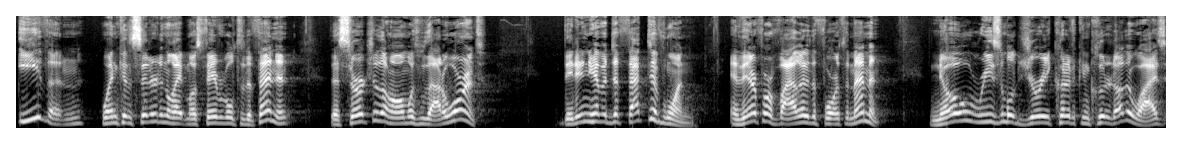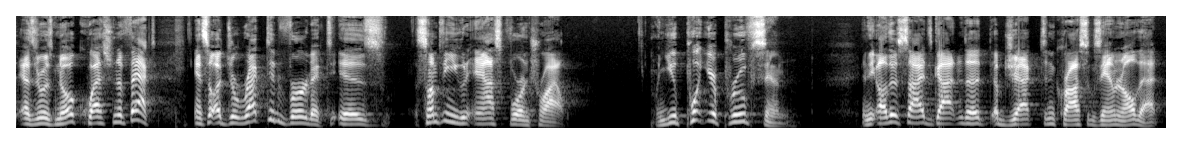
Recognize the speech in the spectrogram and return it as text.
even when considered in the light most favorable to the defendant, the search of the home was without a warrant. They didn't have a defective one, and therefore violated the Fourth Amendment. No reasonable jury could have concluded otherwise, as there was no question of fact. And so a directed verdict is something you can ask for in trial. When you put your proofs in, and the other side's gotten to object and cross examine and all that,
